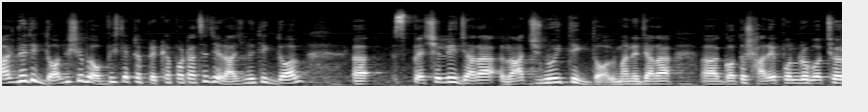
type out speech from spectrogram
রাজনৈতিক দল হিসেবে অবভিয়াসলি একটা প্রেক্ষাপট আছে যে রাজনৈতিক দল স্পেশালি যারা রাজনৈতিক দল মানে যারা গত সাড়ে পনেরো বছর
